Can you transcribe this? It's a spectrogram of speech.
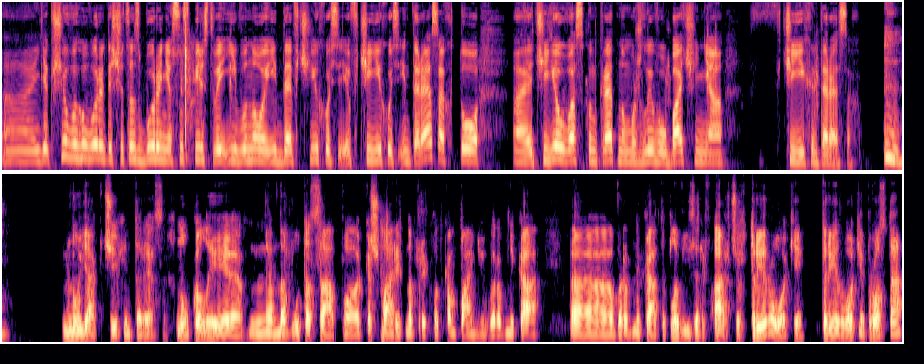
Е, Якщо ви говорите, що це збурення суспільства і воно йде в чиїхось в чиїхось інтересах, то е, чи є у вас конкретно можливо бачення в чиїх інтересах? Ну як в чиїх інтересах? Ну коли м, НАБУ та САП е, кошмарить, наприклад, компанію виробника е, виробника тепловізорів Арчер три роки, три роки просто,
